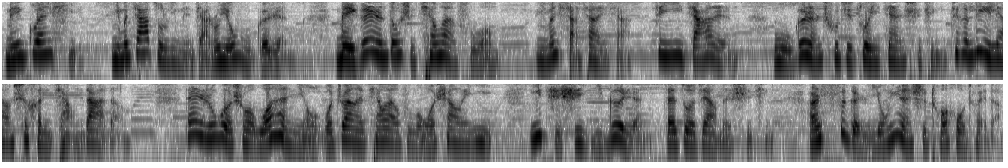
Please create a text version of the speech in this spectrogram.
没关系。你们家族里面假如有五个人。每个人都是千万富翁，你们想象一下，这一家人五个人出去做一件事情，这个力量是很强大的。但是如果说我很牛，我赚了千万富翁，我上了亿，你只是一个人在做这样的事情，而四个人永远是拖后腿的，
